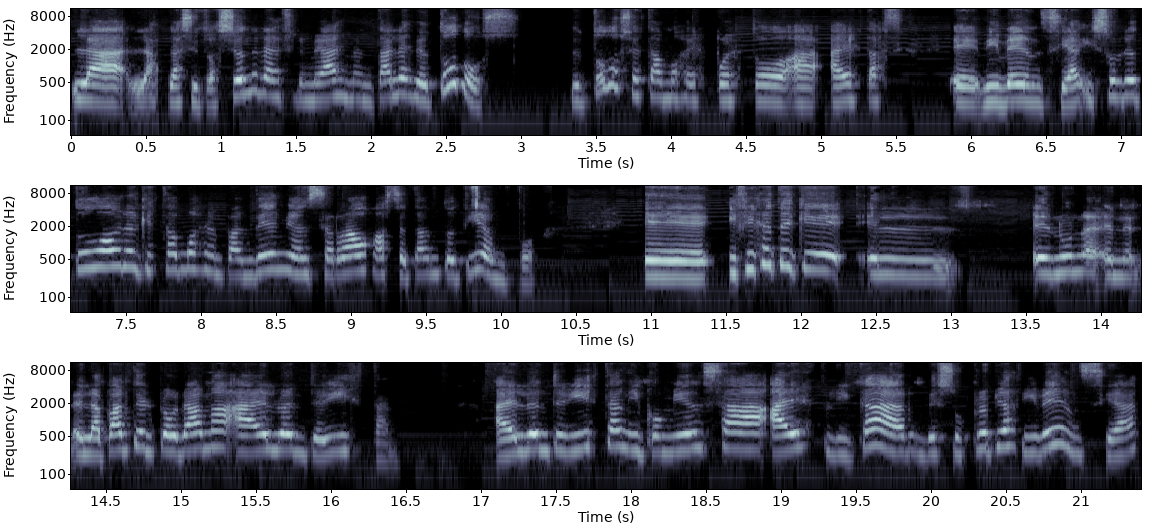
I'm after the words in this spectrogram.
la, la, situación de las enfermedades mentales de todos. De todos estamos expuestos a, a estas eh, vivencia y sobre todo ahora que estamos en pandemia, encerrados hace tanto tiempo. Eh, y fíjate que en, una, en, la parte del programa a él lo entrevistan, a él lo entrevistan y comienza a explicar de sus propias vivencias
